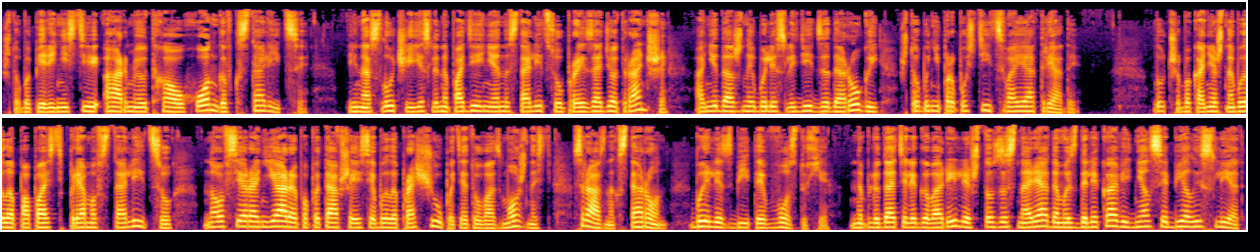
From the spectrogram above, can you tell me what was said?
чтобы перенести армию тхаухонгов к столице. И на случай, если нападение на столицу произойдет раньше, они должны были следить за дорогой, чтобы не пропустить свои отряды. Лучше бы, конечно, было попасть прямо в столицу, но все раньяры, попытавшиеся было прощупать эту возможность с разных сторон, были сбиты в воздухе. Наблюдатели говорили, что за снарядом издалека виднелся белый след,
